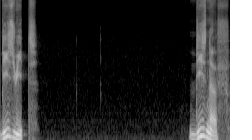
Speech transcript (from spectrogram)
dix-huit, dix-neuf,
